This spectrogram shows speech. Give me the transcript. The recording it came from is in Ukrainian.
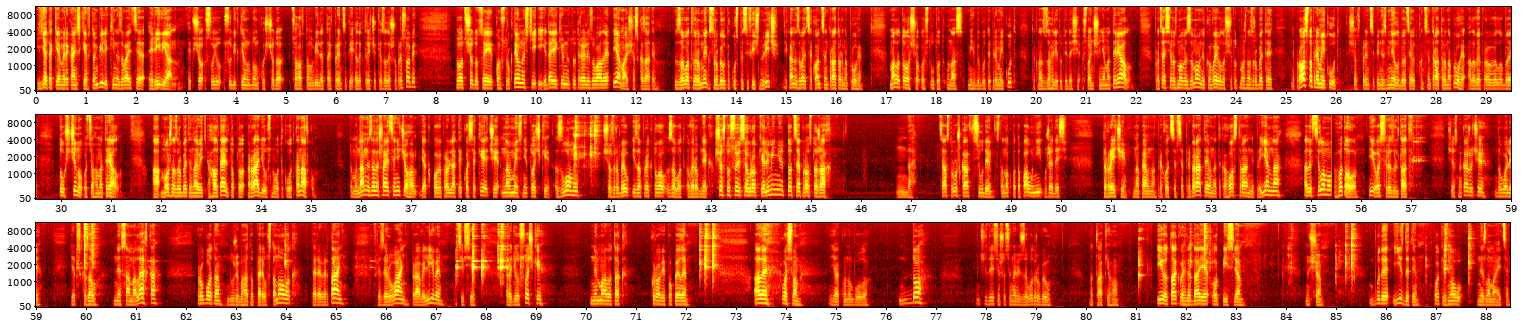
Є такий американський автомобіль, який називається Rivian. Якщо свою суб'єктивну думку щодо цього автомобіля, та в принципі електричок я залишу при собі, то от щодо цієї конструктивності і ідей, які вони тут реалізували, я маю що сказати. Завод-виробник зробив таку специфічну річ, яка називається концентратор напруги. Мало того, що ось тут от у нас міг би бути прямий кут, так у нас взагалі тут іде ще стончення матеріалу. В процесі розмови з замовником виявилося, що тут можна зробити не просто прямий кут, що в принципі не змінило би оцей от концентратор напруги, але виправило би товщину оцього матеріалу. А можна зробити навіть галтель, тобто радіусну таку от канавку. Тому нам не залишається нічого, як повиправляти косяки чи навмисні точки злому, що зробив і запроектував завод-виробник. Що стосується обробки алюмінію, то це просто жах. Да. Ця стружка всюди. Станок потопав у ній уже десь тричі, напевно. Приходиться все прибирати. Вона така гостра, неприємна, але в цілому готово. І ось результат. Чесно кажучи, доволі, я б сказав, не сама легка робота. Дуже багато переустановок, перевертань, фрезерувань, праве-ліве. Ці всі радіосочки немало так крові попили. Але ось вам як воно було до. Чи здається, що це навіть завод робив. Отак його. І отак виглядає опісля. Ну що, буде їздити, поки знову не зламається.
